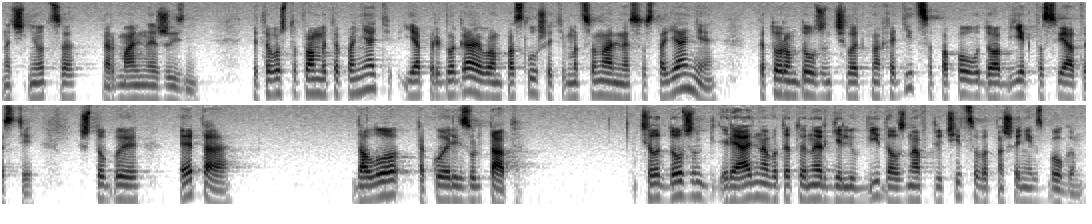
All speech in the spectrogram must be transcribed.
начнется нормальная жизнь. Для того, чтобы вам это понять, я предлагаю вам послушать эмоциональное состояние, котором должен человек находиться по поводу объекта святости, чтобы это дало такой результат. Человек должен реально, вот эта энергия любви должна включиться в отношениях с Богом.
